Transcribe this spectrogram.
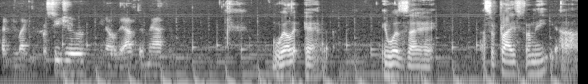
how do you like the procedure, you know, the aftermath? Well, uh, it was a, a, surprise for me. Uh,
